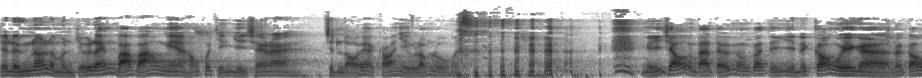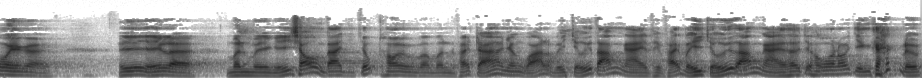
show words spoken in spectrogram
Chứ đừng nói là mình chửi lén bả bả không nghe, không có chuyện gì xảy ra. Xin lỗi là có nhiều lắm luôn. Nghĩ xấu người ta tưởng không có chuyện gì, nó có nguyên à nó có nguyên à. Thì vậy là mình mình nghĩ xấu người ta chỉ chút thôi và mình phải trả nhân quả là bị chửi 8 ngày thì phải bị chửi 8 ngày thôi chứ không có nói chuyện khác được.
